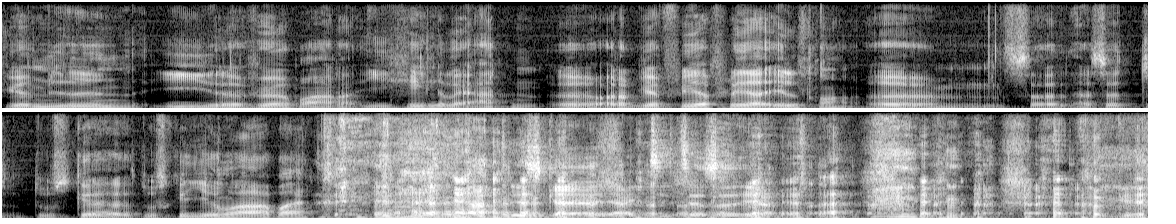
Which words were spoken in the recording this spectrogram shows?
pyramiden i øh, høreapparater i hele verden, øh, og der bliver flere og flere ældre, øh, så altså, du, skal, du skal hjem og arbejde. det skal jeg. Jeg har ikke tid til at sidde her. okay.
